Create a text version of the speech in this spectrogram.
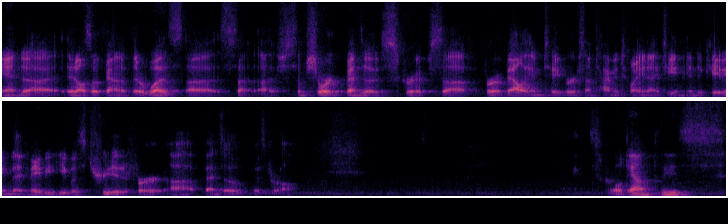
And uh, it also found that there was uh, uh, some short benzo scripts uh, for a Valium taper sometime in 2019, indicating that maybe he was treated for benzo withdrawal. Scroll down, please.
